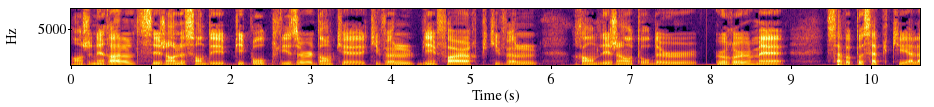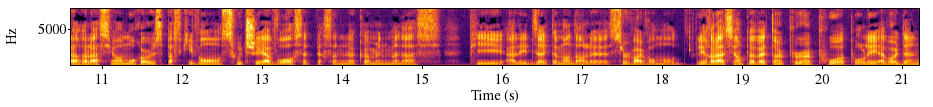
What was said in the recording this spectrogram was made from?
En général, ces gens-là sont des people pleasers, donc euh, qui veulent bien faire puis qui veulent rendre les gens autour d'eux heureux, mais ça va pas s'appliquer à la relation amoureuse parce qu'ils vont switcher à voir cette personne-là comme une menace puis aller directement dans le survival mode. Les relations peuvent être un peu un poids pour les avoidants,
